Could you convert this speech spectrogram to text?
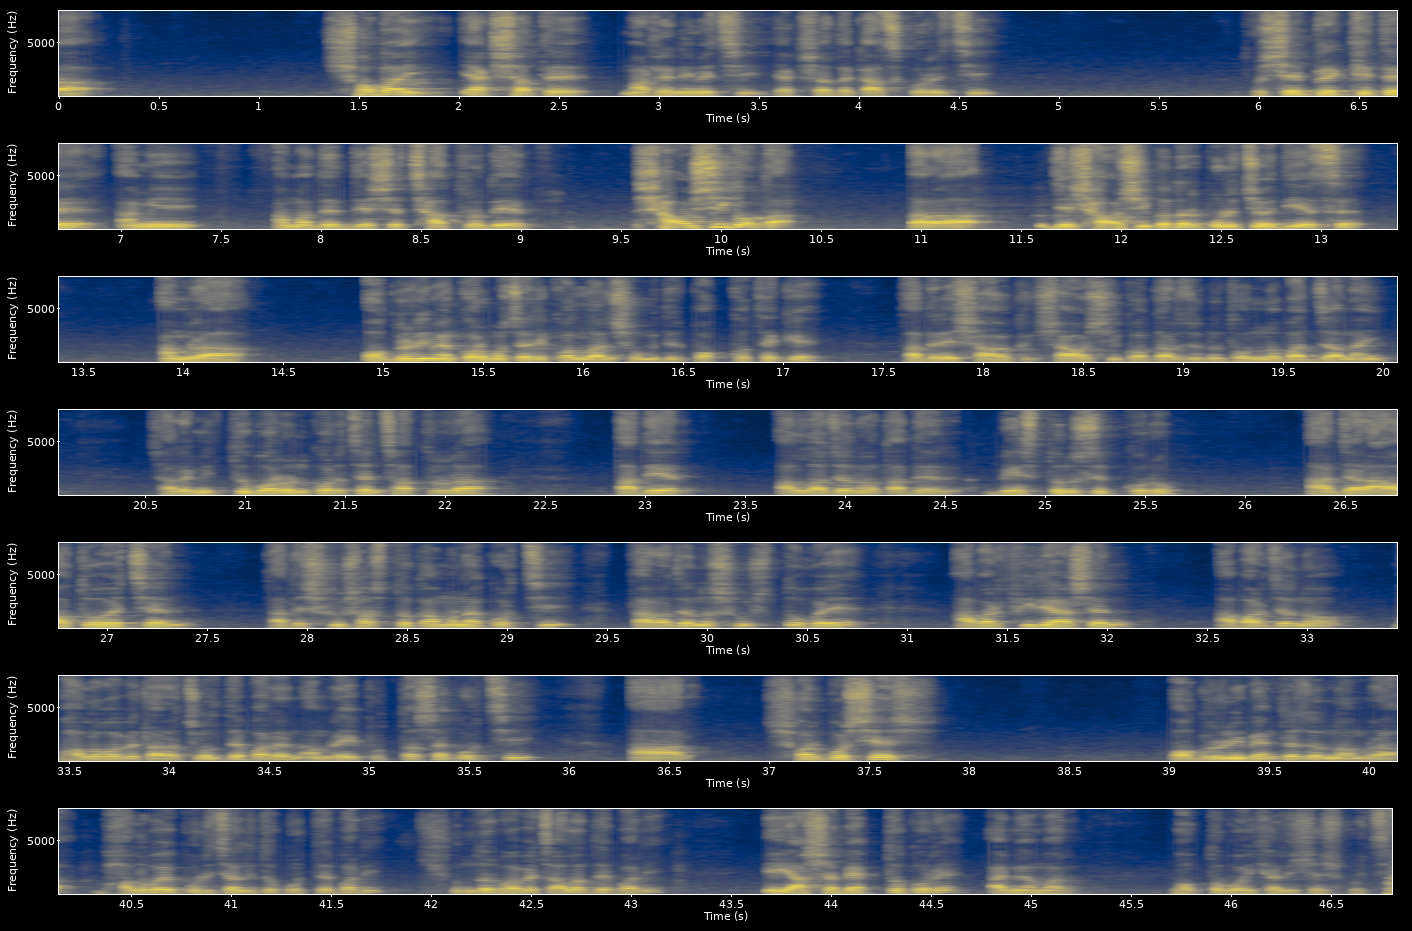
সবাই একসাথে মাঠে নেমেছি, একসাথে কাজ করেছি। তো সেই প্রেক্ষিতে আমি আমাদের দেশের ছাত্রদের সাহসিকতা, তারা যে সাহসিকতার পরিচয় দিয়েছে, আমরা অগ্রণীমা কর্মচারী কল্যাণ সমিতির পক্ষ থেকে তাদের এই সাহস- সাহসিকতার জন্য ধন্যবাদ জানাই। যারা মৃত্যুবরণ করেছেন ছাত্ররা, তাদের আল্লাহ যেন তাদের বেস্ত নসিব করুক। আর যারা আহত হয়েছেন, তাদের সুস্বাস্থ্য কামনা করছি। তারা যেন সুস্থ হয়ে আবার ফিরে আসেন, আবার যেন ভালোভাবে তারা চলতে পারেন, আমরা এই প্রত্যাশা করছি। আর সর্বশেষ অগ্রণী ব্যাংকটা যেন আমরা ভালোভাবে পরিচালিত করতে পারি, সুন্দরভাবে চালাতে পারি, এই আশা ব্যক্ত করে আমি আমার বক্তব্য এখানে শেষ করছি।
